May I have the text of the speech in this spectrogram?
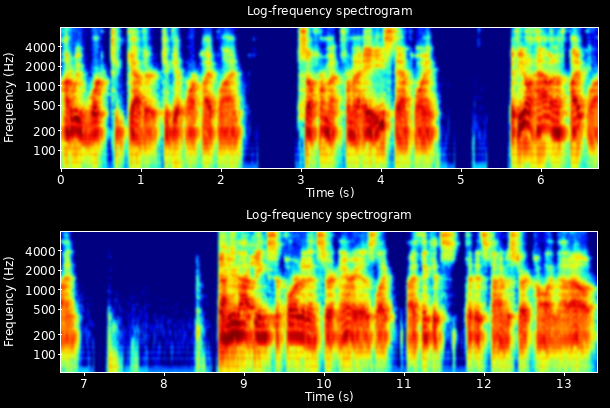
how do we work together to get more pipeline so from a from an AE standpoint, if you don't have enough pipeline and you're not really, being supported in certain areas, like I think it's it's time to start calling that out.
